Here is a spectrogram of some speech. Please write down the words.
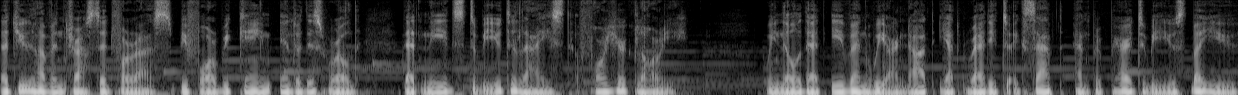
that you have entrusted for us before we came into this world that needs to be utilized for your glory. We know that even we are not yet ready to accept and prepared to be used by you,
